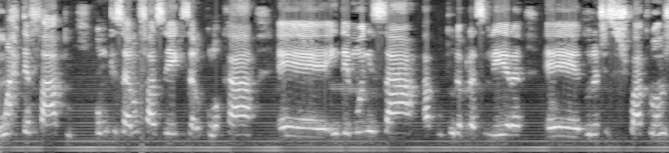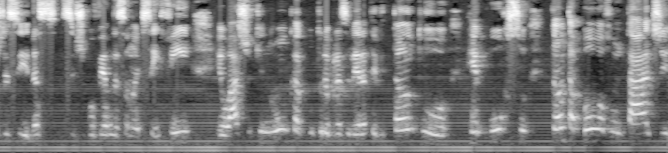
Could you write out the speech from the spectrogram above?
um artefato, como quiseram fazer, quiseram colocar, é, endemonizar a cultura brasileira é, durante esses quatro anos desse, desse, governo dessa noite sem fim. Eu acho que nunca a cultura brasileira teve tanto recurso, tanta boa vontade,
